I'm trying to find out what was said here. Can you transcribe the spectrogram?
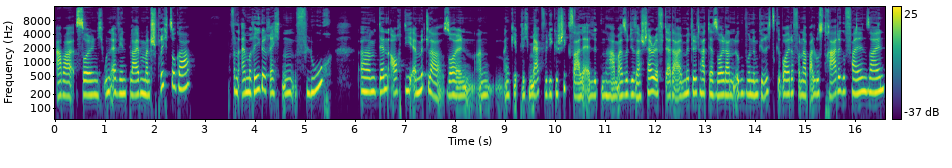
Aber es soll nicht unerwähnt bleiben. Man spricht sogar von einem regelrechten Fluch, ähm, denn auch die Ermittler sollen an, angeblich merkwürdige Schicksale erlitten haben. Also dieser Sheriff, der da ermittelt hat, der soll dann irgendwo in einem Gerichtsgebäude von der Balustrade gefallen sein.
